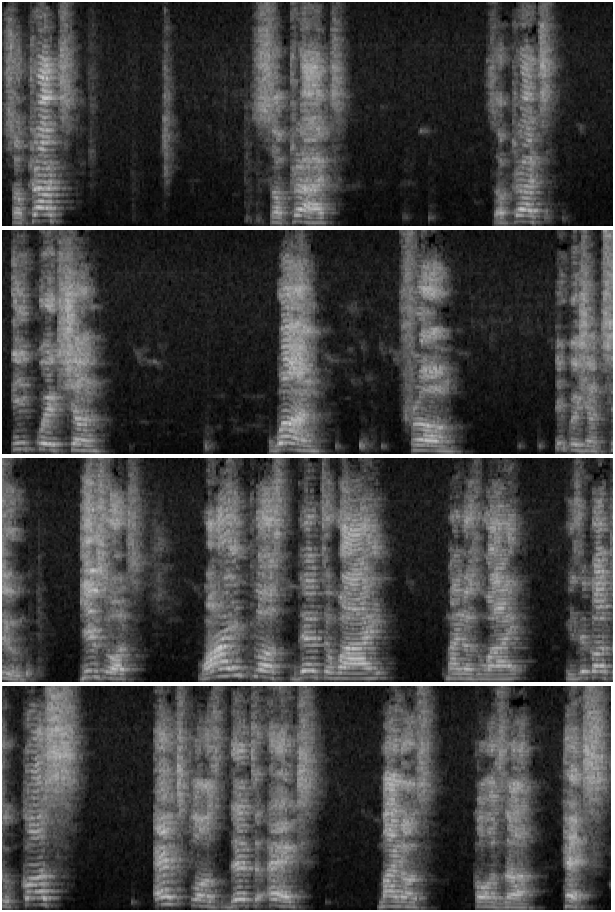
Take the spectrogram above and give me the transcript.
Subtract subtract subtract equation 1 from equation 2 gives what? y plus delta y minus y is equal to cos x plus delta x minus cos uh, x.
